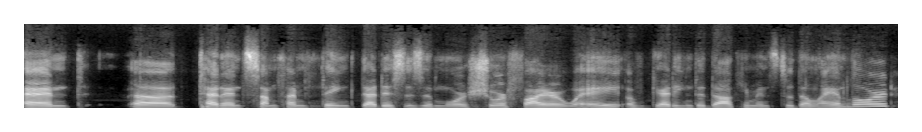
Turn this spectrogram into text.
And uh, tenants sometimes think that this is a more surefire way of getting the documents to the landlord.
